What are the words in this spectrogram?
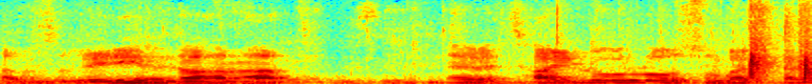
Ben vereyim daha rahat. Evet, hayırlı uğurlu olsun başkanım.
